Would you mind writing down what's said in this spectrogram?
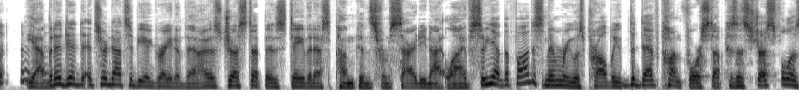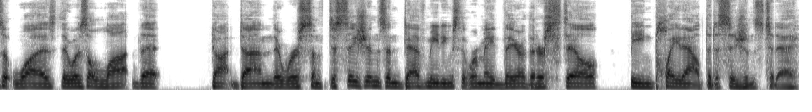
yeah, but it did it turned out to be a great event. I was dressed up as David S. Pumpkins from Saturday Night Live. So yeah, the fondest memory was probably the DevCon 4 stuff, because as stressful as it was, there was a lot that got done. There were some decisions and dev meetings that were made there that are still being played out, the decisions today.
